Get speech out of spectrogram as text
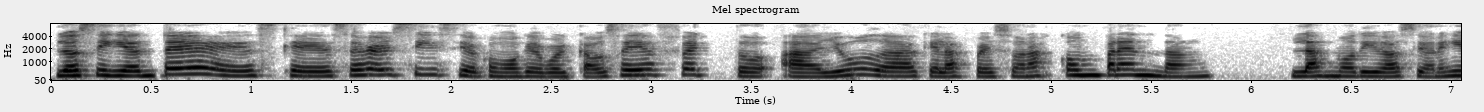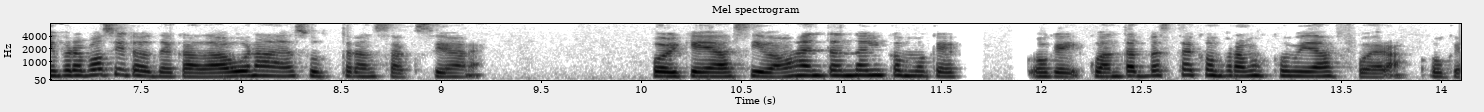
Lo siguiente es que ese ejercicio, como que por causa y efecto, ayuda a que las personas comprendan las motivaciones y propósitos de cada una de sus transacciones. Porque así vamos a entender como que, ok, ¿cuántas veces compramos comida afuera? Ok,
